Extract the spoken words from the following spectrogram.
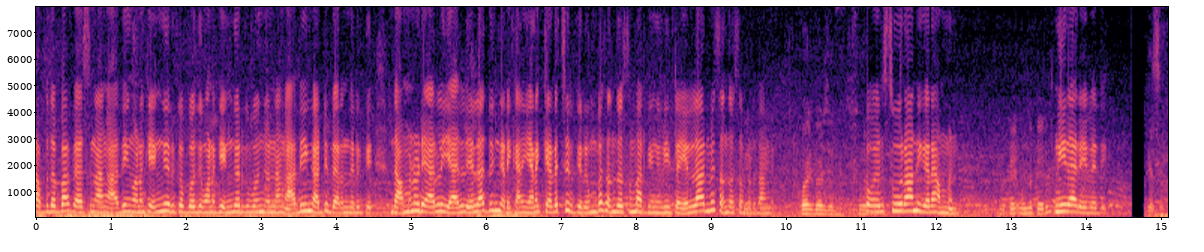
தப்பு தப்பாக பேசுனாங்க அதையும் உனக்கு எங்கே இருக்க போகுது உனக்கு எங்கே இருக்க போகுதுன்னு சொன்னாங்க அதையும் காட்டி பிறந்திருக்கு. இந்த அம்மனுடைய அருள் எல் எல்லாத்துக்கும் கிடைக்காது. எனக்கு கிடைச்சிருக்கு. ரொம்ப சந்தோஷமாக இருக்குது எங்கள் வீட்டில் எல்லாருமே சந்தோஷப்படுதாங்க கோயில் பேர் சொல்லு. கோயில் சூராணிகர அம்மன். உங்கள் பேர்? நீலா ரேவதி. Okay sir.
